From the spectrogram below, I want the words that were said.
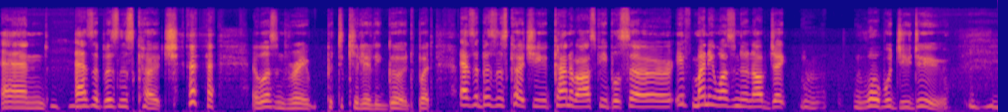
And mm-hmm. as a business coach, it wasn't very particularly good, but as a business coach, you kind of ask people, so if money wasn't an object, what would you do? Mm-hmm.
